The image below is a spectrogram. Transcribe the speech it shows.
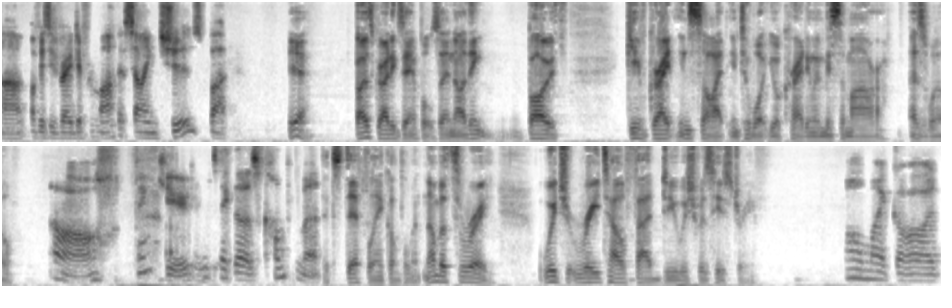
Uh, obviously, very different market selling shoes, but Yeah, both great examples, and I think both give great insight into what you're creating with Miss Amara as well. Oh, thank you. I'll take that as a compliment. It's definitely a compliment. Number three, which retail fad do you wish was history? Oh my God.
